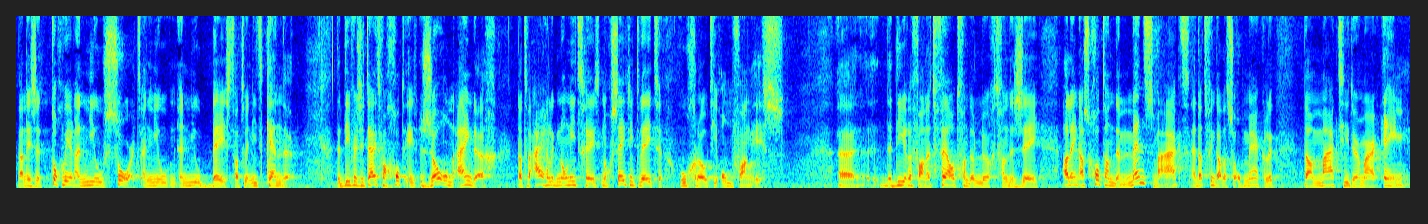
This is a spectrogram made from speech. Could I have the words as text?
dan is het toch weer een nieuw soort, een nieuw, een nieuw beest wat we niet kenden. De diversiteit van God is zo oneindig dat we eigenlijk nog, niet, nog steeds niet weten hoe groot die omvang is. Uh, de dieren van het veld, van de lucht, van de zee. Alleen als God dan de mens maakt, en dat vind ik altijd zo opmerkelijk, dan maakt hij er maar één.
